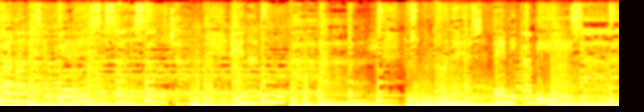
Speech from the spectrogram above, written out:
cada vez que empiezas a desabrochar en algún lugar los botones de mi camisa.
